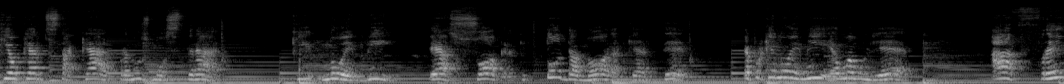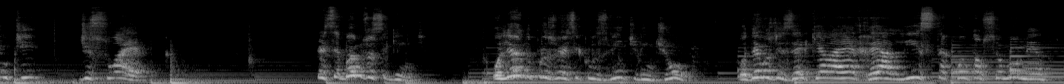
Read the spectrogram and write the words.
que eu quero destacar para nos mostrar que Noemi é a sogra que toda nora quer ter, É porque Noemi é uma mulher à frente de sua época. Percebamos o seguinte: olhando para os versículos 20 e 21, podemos dizer que ela é realista quanto ao seu momento.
